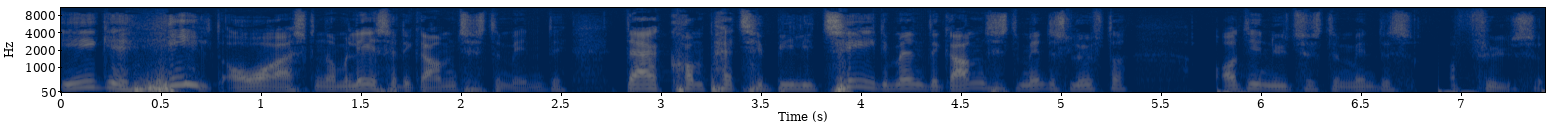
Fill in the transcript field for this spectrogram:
ikke helt overraskende, når man læser det gamle testamente. Der er kompatibilitet mellem det gamle testamentes løfter og det nye testamentes opfyldelse.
